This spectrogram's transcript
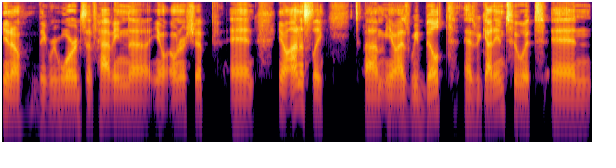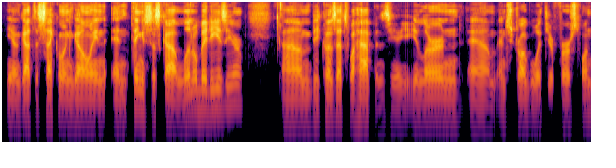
you know the rewards of having uh, you know ownership. And you know honestly um, you know, as we built, as we got into it, and you know, got the second one going, and things just got a little bit easier um, because that's what happens. You you learn um, and struggle with your first one,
